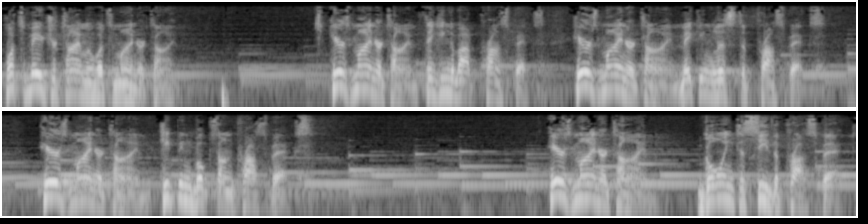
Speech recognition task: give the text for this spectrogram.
What's major time and what's minor time? Here's minor time, thinking about prospects. Here's minor time, making lists of prospects. Here's minor time, keeping books on prospects. Here's minor time, going to see the prospect.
